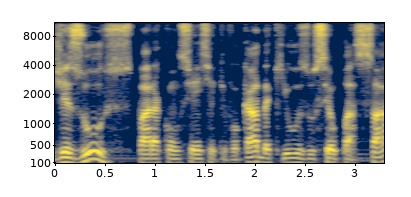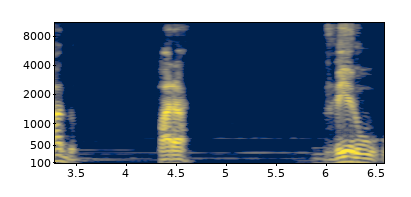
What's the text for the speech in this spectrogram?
Jesus, para a consciência equivocada que usa o seu passado para ver o,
